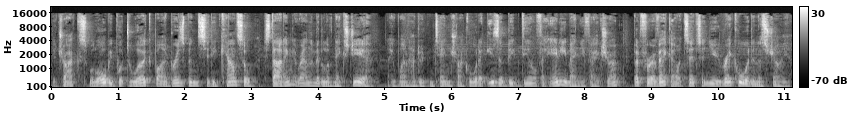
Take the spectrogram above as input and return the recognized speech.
The trucks will all be put to work by Brisbane City Council starting around the middle of next year. A 110 truck order is a big deal for any manufacturer, but for Iveco it sets a new record in Australia.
